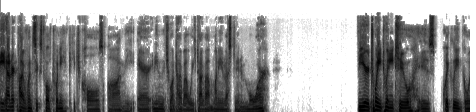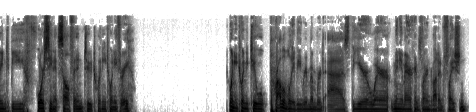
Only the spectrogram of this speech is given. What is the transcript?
800 516 1220 to get your calls on the air. Anything that you want to talk about, we can talk about money investing and more. The year 2022 is quickly going to be forcing itself into 2023. 2022 will probably be remembered as the year where many Americans learned about inflation.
